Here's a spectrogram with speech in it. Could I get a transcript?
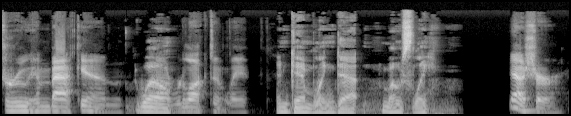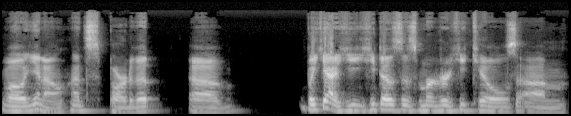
drew him back in well uh, reluctantly. and gambling debt mostly. Yeah sure. Well you know that's part of it. Uh, but yeah he he does this murder. He kills um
